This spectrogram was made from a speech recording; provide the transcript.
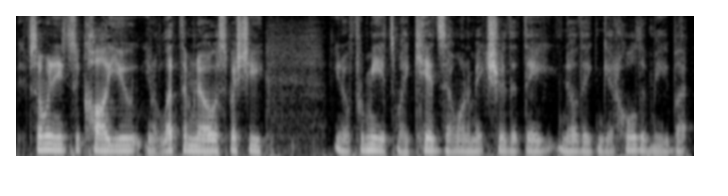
if someone needs to call you, you know, let them know, especially, you know, for me, it's my kids. I want to make sure that they know they can get hold of me. But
